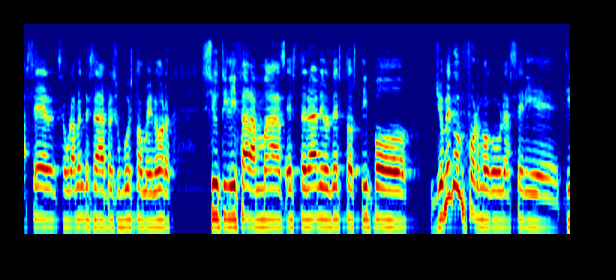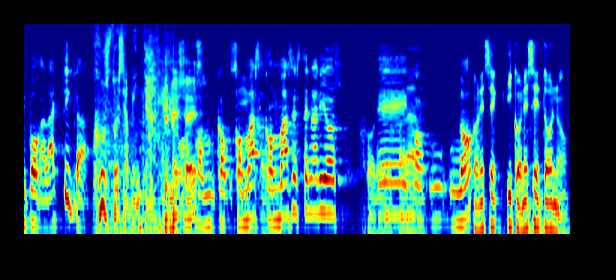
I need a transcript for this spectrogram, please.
a ser, seguramente será el presupuesto menor, si utilizaran más escenarios de estos tipo. Yo me conformo con una serie tipo galáctica. Justo esa pinta. Eso es. Con, con- con Sí, más, con más escenarios. Joder, eh, con- ¿No? Con ese, y con ese tono.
